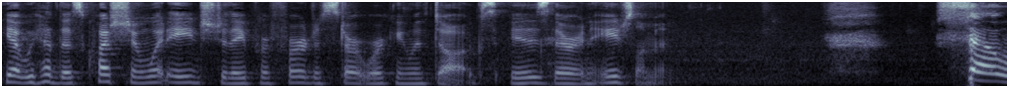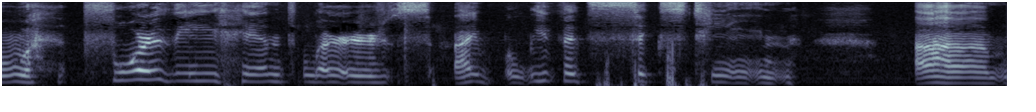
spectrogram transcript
Yeah, we had this question What age do they prefer to start working with dogs? Is there an age limit? So, for the handlers, I believe it's 16 um,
